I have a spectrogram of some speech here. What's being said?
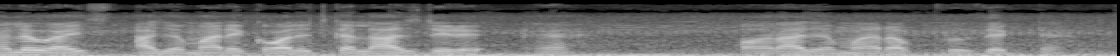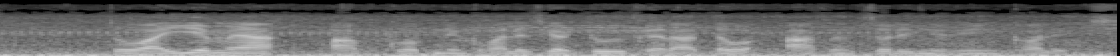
हेलो गाइस आज हमारे कॉलेज का लास्ट डे है और आज हमारा प्रोजेक्ट है। तो आइए मैं आपको अपने कॉलेज का टूर कराता हूँ Asansol engineering college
